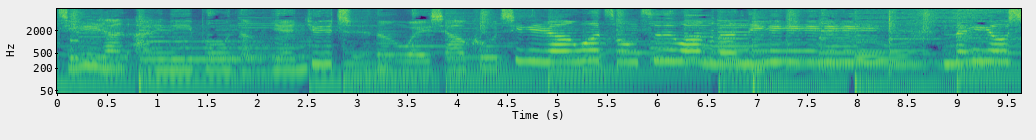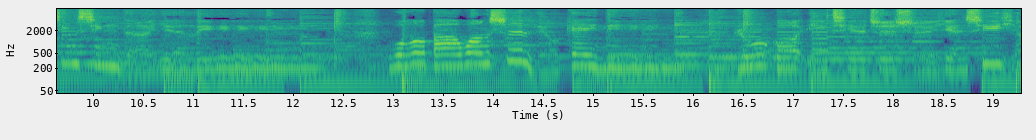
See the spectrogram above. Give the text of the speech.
既然爱你不能言语，只能微笑哭泣，让我从此忘了你。星星的夜里，我把往事留给你。如果一切只是演戏，要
